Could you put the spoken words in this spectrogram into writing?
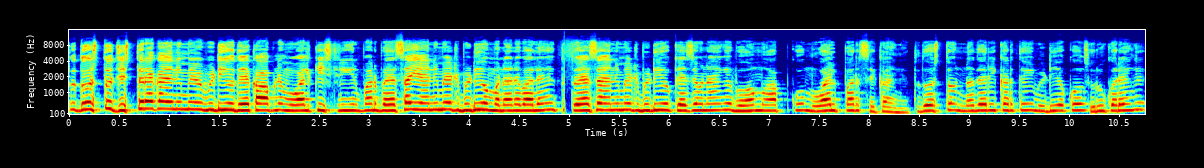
तो दोस्तों, जिस तरह का एनिमेट वीडियो देखा आपने मोबाइल की स्क्रीन पर, वैसा ही एनिमेट वीडियो बनाने वाले हैं। तो ऐसा एनिमेट वीडियो कैसे बनाएँगे, वो हम आपको मोबाइल पर सिखाएँगे। तो दोस्तों, न देरी करते हुए वीडियो को शुरू करेंगे।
